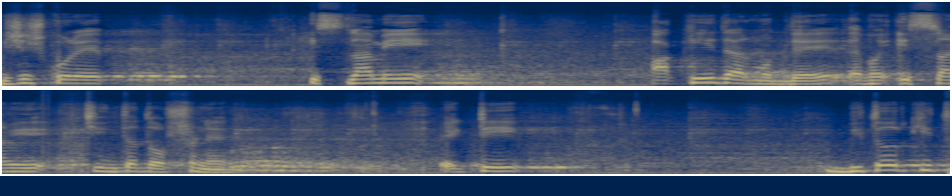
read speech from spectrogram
বিশেষ করে ইসলামী আকিদার মধ্যে এবং ইসলামী চিন্তা দর্শনে একটি বিতর্কিত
